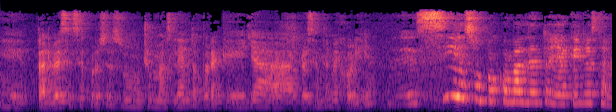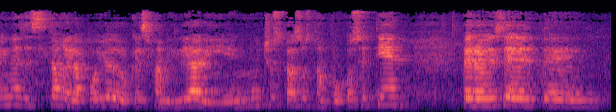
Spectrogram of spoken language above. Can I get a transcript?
Eh, tal vez ese proceso es mucho más lento para que ella presente mejoría. Eh, sí, es un poco más lento ya que ellos también necesitan el apoyo de lo que es familiar y en muchos casos tampoco se tiene. Pero ese... De,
